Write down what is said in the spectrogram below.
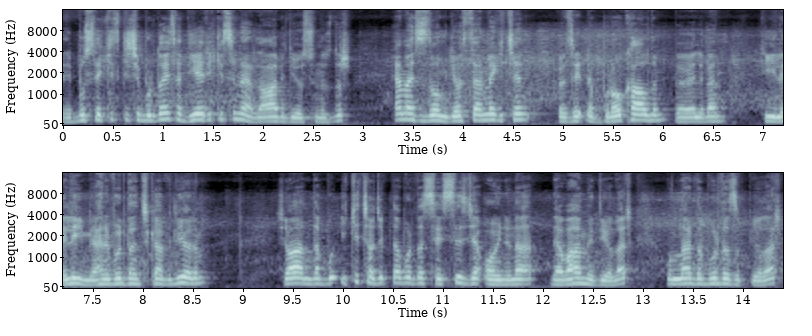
E, bu 8 kişi buradaysa diğer ikisi nerede abi diyorsunuzdur. Hemen size onu göstermek için özellikle brok aldım. Böyle ben hileliyim yani buradan çıkabiliyorum. Şu anda bu iki çocuk da burada sessizce oyununa devam ediyorlar. Bunlar da burada zıplıyorlar.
